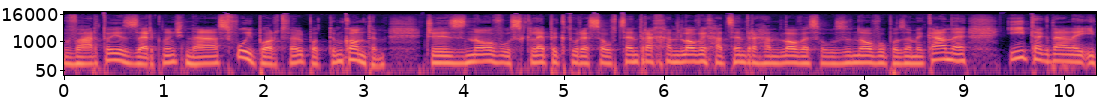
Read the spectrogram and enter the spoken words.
Warto jest zerknąć na swój portfel pod tym kątem. Czy znowu sklepy, które są w centrach handlowych, a centra handlowe są znowu pozamykane i tak dalej, i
